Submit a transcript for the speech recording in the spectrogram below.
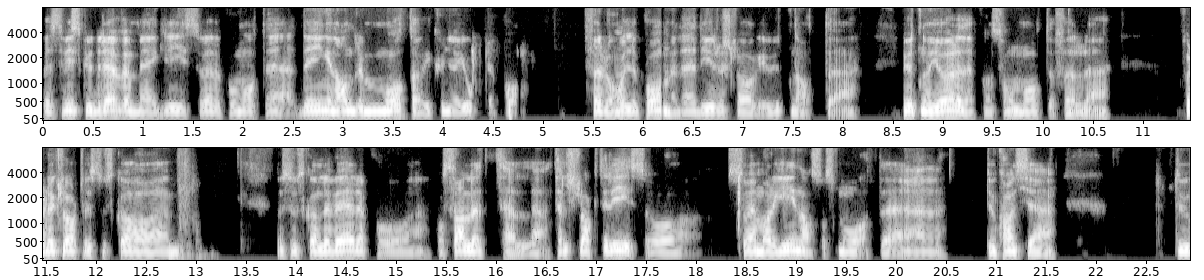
hvis vi skulle drevet med gris, så er det på en måte Det er ingen andre måter vi kunne gjort det på for å holde på med det dyreslaget uten, at, uh, uten å gjøre det på en sånn måte. For, uh, for det er klart, hvis du skal um, hvis du skal levere på og selge til, til slakteri, så, så, er marginene så små at det, du kan ikke du,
